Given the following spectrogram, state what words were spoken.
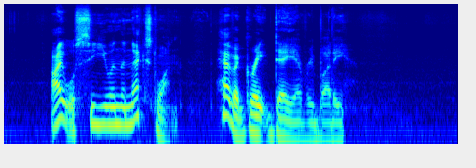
I will see you in the next one. Have a great day, everybody.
